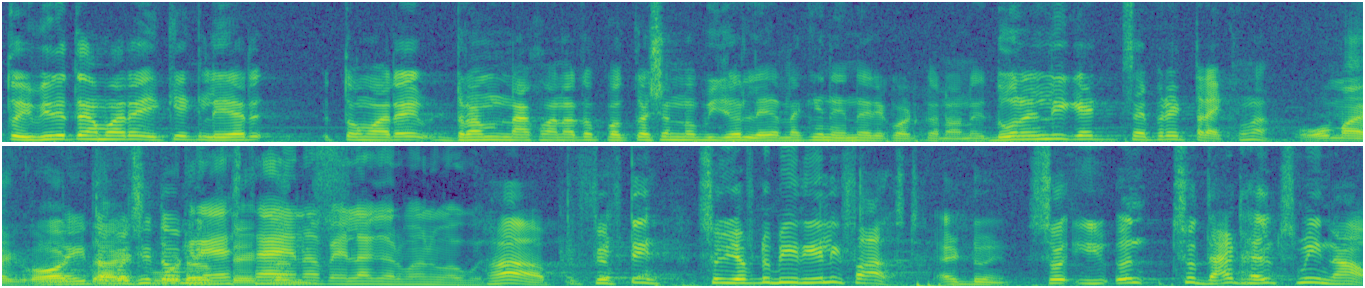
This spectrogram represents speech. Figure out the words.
તો એવી રીતે અમારે એક એક લેયર તો મારે ડ્રમ નાખવાના તો percussion નો બીજો લેયર નાખીને એને રેકોર્ડ કરવાનો don't only get separate tracks ના oh my god નહીં તો that પછી તો would have ક્રેશ થાય taken એના પહેલા કરવાનું આવું હા 15 so you have to be really fast at doing so even so that helps me now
